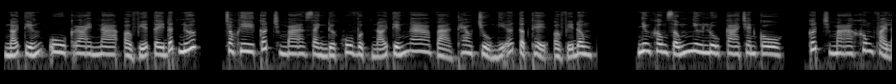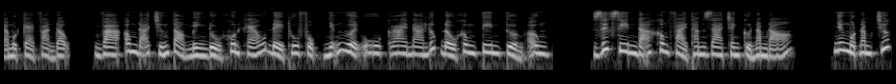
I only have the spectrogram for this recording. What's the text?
nói tiếng Ukraine ở phía tây đất nước, trong khi Kuchma giành được khu vực nói tiếng Nga và theo chủ nghĩa tập thể ở phía đông. Nhưng không giống như Lukashenko, Kuchma không phải là một kẻ phản động, và ông đã chứng tỏ mình đủ khôn khéo để thu phục những người Ukraine lúc đầu không tin tưởng ông. Zixin đã không phải tham gia tranh cử năm đó. Nhưng một năm trước,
